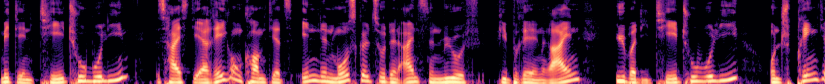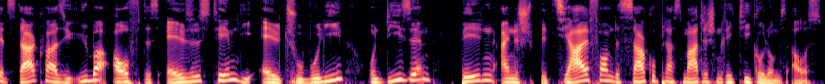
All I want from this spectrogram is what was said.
mit den T-Tubuli, das heißt, die Erregung kommt jetzt in den Muskel zu den einzelnen Myofibrillen rein über die T-Tubuli und springt jetzt da quasi über auf das L-System, die L-Tubuli und diese bilden eine Spezialform des sarkoplasmatischen Retikulums aus.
